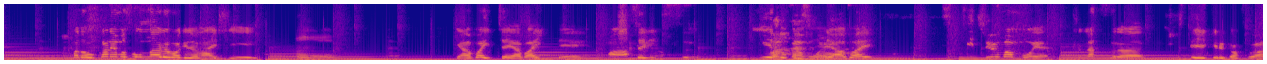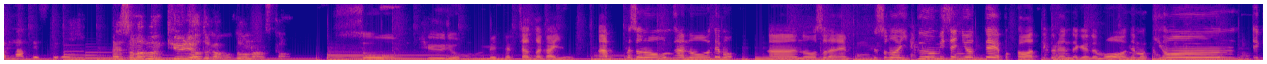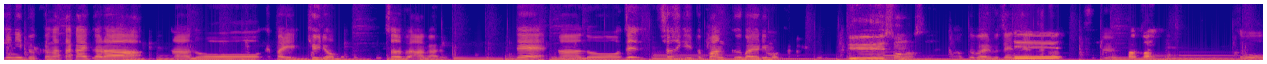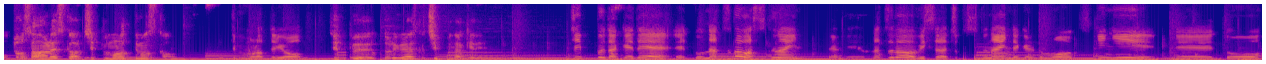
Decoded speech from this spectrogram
まだお金もそんなあるわけじゃないし。おうおう。やばいっちゃやばいんで、まあ、焦りつつ家とかもやばい。月10万もやかかってたら生きていけるか不安なんですけど。その分給料とかもどうなんですか？そう、給料もめちゃくちゃ高いよ。あ、その、あの、でも、あの、そうだね、その行くお店によってやっぱ変わってくるんだけども、でも基本的に物価が高いから、あの、やっぱり給料もその分上がる。で、あの、で正直言うとバンクーバーよりも高い。えー、そうなんですね。バンクーバーよりも全然高い。うん高いそう、父さんあれですか？チップもらってますか？チップもらってるよ。チップどれぐらいですか？チップだけで。チップだけで、えっと、夏場は少ないんだよね。夏場はウィスラーちょっと少ないんだけれども、月に、えっと、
